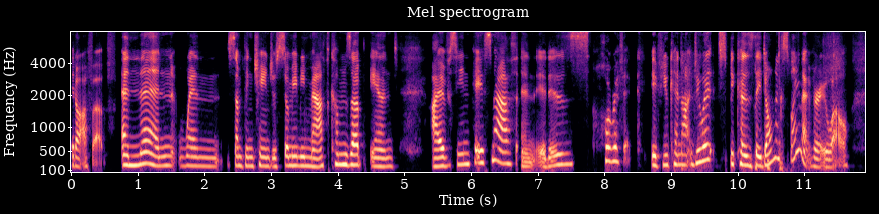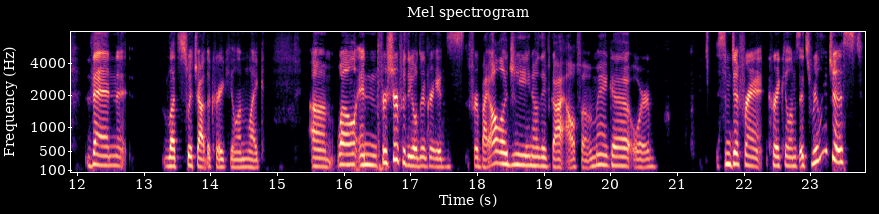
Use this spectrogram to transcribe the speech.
it off of. And then when something changes, so maybe math comes up, and I've seen PACE math, and it is horrific. If you cannot do it because they don't explain it very well, then let's switch out the curriculum. Like, um, well, and for sure for the older grades for biology, you know, they've got alpha, omega, or some different curriculums. It's really just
